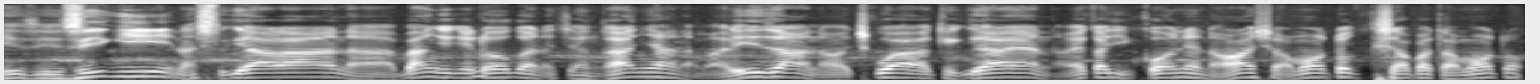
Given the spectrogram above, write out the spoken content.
hizi zigi na sigara na bangi kidogo, anachanganya, anamaliza, anachukua kigaya, anaweka jikoni, anawasha moto, kishapata moto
